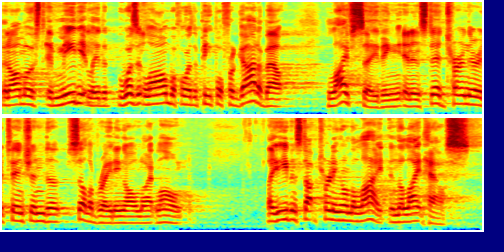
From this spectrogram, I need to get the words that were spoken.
And almost immediately, it wasn't long before the people forgot about life saving and instead turned their attention to celebrating all night long. They even stopped turning on the light in the lighthouse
